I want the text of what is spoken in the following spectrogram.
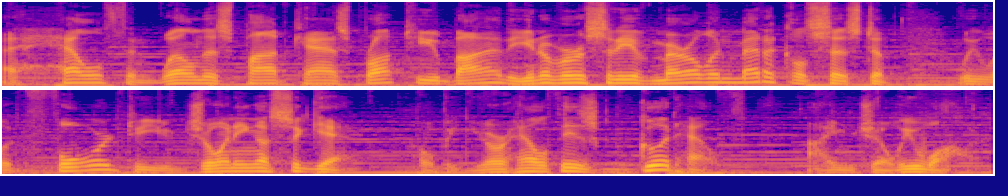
a health and wellness podcast brought to you by the University of Maryland Medical System. We look forward to you joining us again. Hoping your health is good health. I'm Joey Waller.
